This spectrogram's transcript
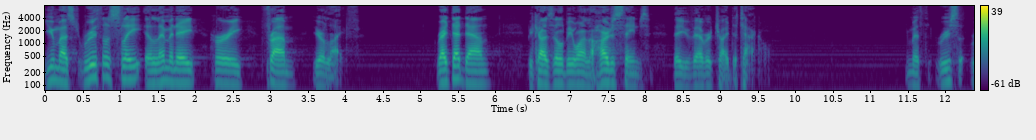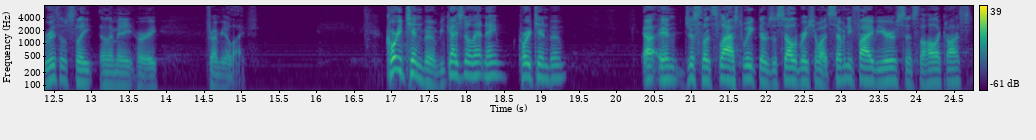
you must ruthlessly eliminate hurry from your life. Write that down because it'll be one of the hardest things that you've ever tried to tackle. You must ruthlessly eliminate hurry from your life. Corrie ten Boom, you guys know that name? Corrie ten Boom? Uh, and just this last week, there was a celebration, what, 75 years since the Holocaust?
